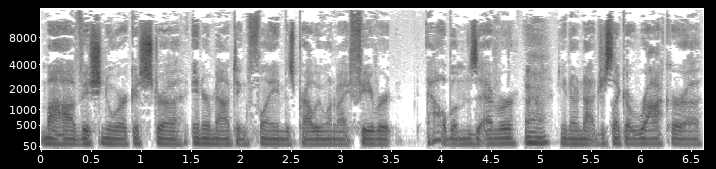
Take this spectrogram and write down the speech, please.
Mahavishnu Orchestra. Inner Mounting Flame is probably one of my favorite albums ever. You know, not just like a rock or a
